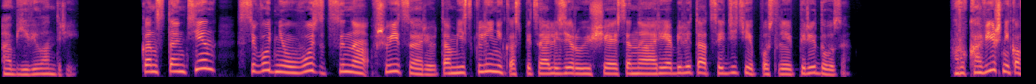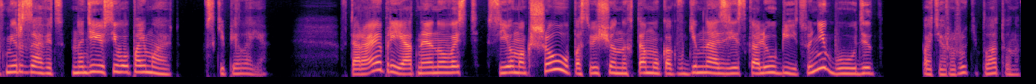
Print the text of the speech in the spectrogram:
объявил Андрей. Константин сегодня увозит сына в Швейцарию. Там есть клиника, специализирующаяся на реабилитации детей после передоза. «Рукавишников мерзавец. Надеюсь, его поймают», — вскипела я. Вторая приятная новость. Съемок шоу, посвященных тому, как в гимназии искали убийцу, не будет. Потер руки Платонов.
